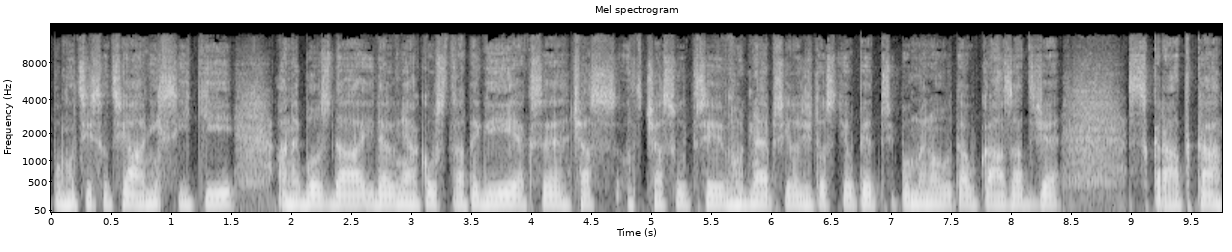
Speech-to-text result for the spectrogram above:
pomocí sociálních sítí, anebo zda jde o nějakou strategii, jak se čas od času při vhodné příležitosti opět připomenout a ukázat, že zkrátka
